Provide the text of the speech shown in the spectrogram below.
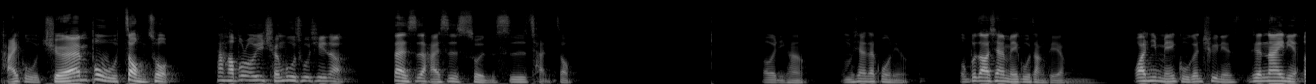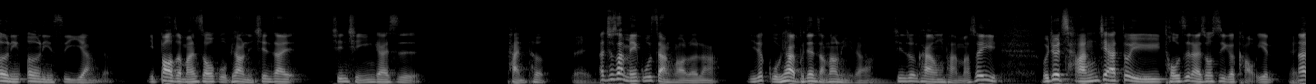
台股全部重挫，他好不容易全部出清了。但是还是损失惨重。各位，你看，我们现在在过年，我不知道现在美股涨跌。万一美股跟去年就那一年二零二零是一样的，你抱着满手股票，你现在心情应该是忐忑。对，那就算美股涨好了啦，你的股票也不见涨到你的、啊。新春开红盘嘛，所以我觉得长假对于投资来说是一个考验。那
